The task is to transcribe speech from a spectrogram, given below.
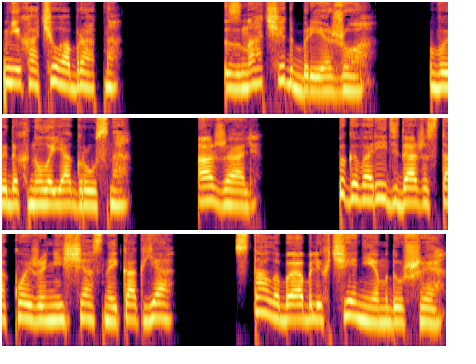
Не хочу обратно». «Значит, брежу», — выдохнула я грустно. «А жаль. Поговорить даже с такой же несчастной, как я, стало бы облегчением душе.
